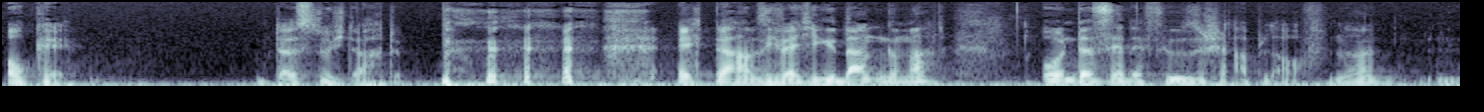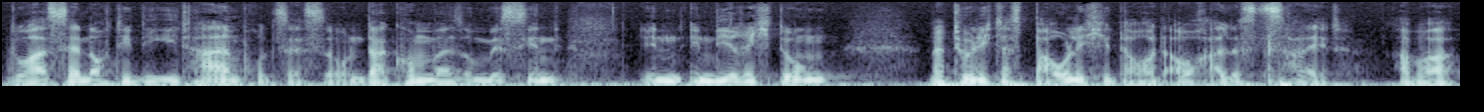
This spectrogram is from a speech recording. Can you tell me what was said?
okay, das ist durchdacht. Echt, da haben sich welche Gedanken gemacht. Und das ist ja der physische Ablauf. Ne? Du hast ja noch die digitalen Prozesse und da kommen wir so ein bisschen in, in die Richtung, natürlich das Bauliche dauert auch alles Zeit, aber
